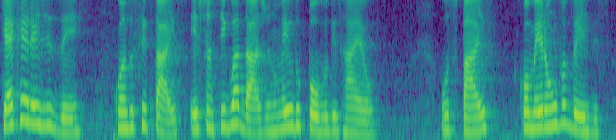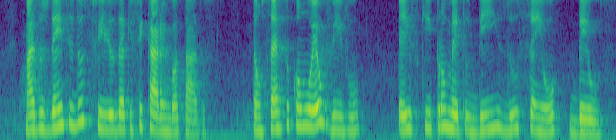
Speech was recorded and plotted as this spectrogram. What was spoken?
Que quereis dizer quando citais este antigo adágio no meio do povo de Israel? Os pais comeram uva verdes, mas os dentes dos filhos é que ficaram embotados. Tão certo como eu vivo, eis que prometo, diz o Senhor Deus.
